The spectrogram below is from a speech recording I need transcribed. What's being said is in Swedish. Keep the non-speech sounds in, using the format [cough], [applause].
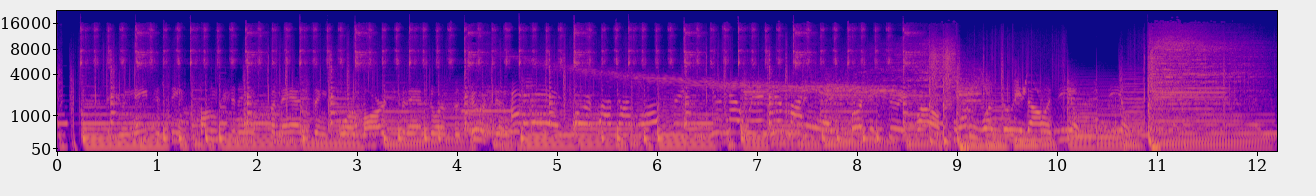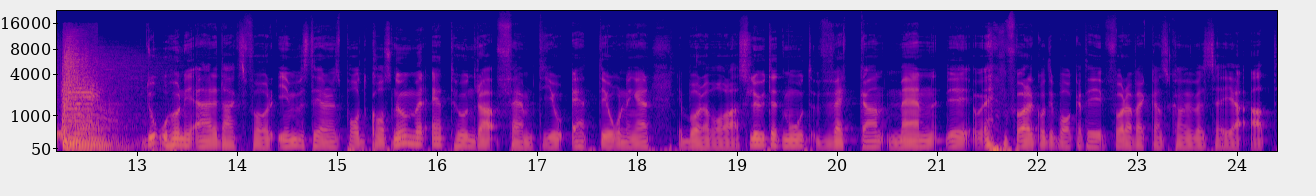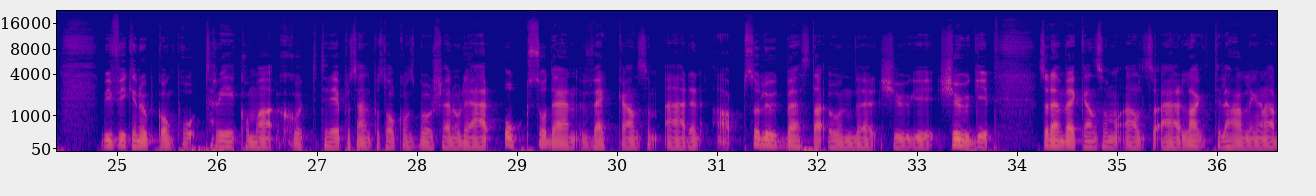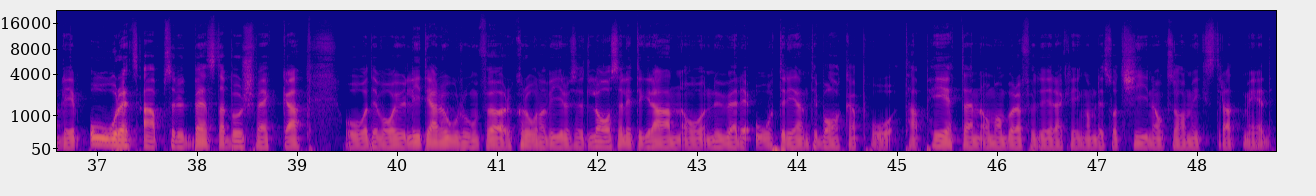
You need to see functioning financing for large financial institutions. It's four o'clock on Wall Street. You know where your money is. Market Security Powell, $41 billion deal. deal. Då hörni är det dags för investerarens podcast nummer 151 i ordningen. Det börjar vara slutet mot veckan, men eh, [laughs] för att gå tillbaka till förra veckan så kan vi väl säga att vi fick en uppgång på 3,73% på Stockholmsbörsen och det är också den veckan som är den absolut bästa under 2020. Så den veckan som alltså är lagd till handlingarna blev årets absolut bästa börsvecka. Och det var ju lite grann oron för coronaviruset la sig lite grann och nu är det återigen tillbaka på tapeten om man börjar fundera kring om det är så att Kina också har mixtrat med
